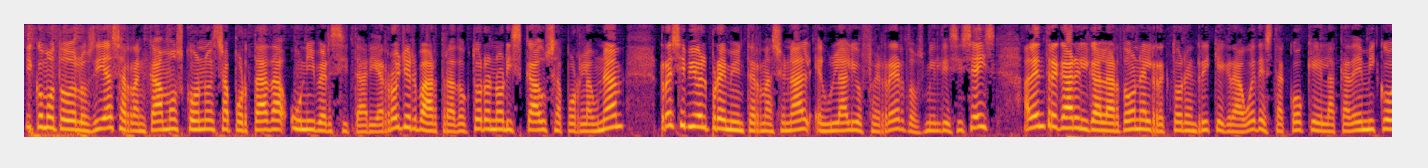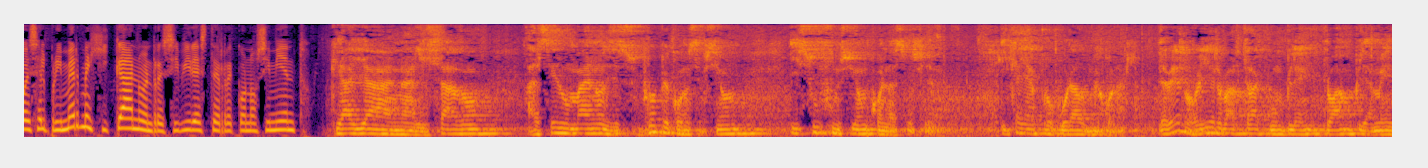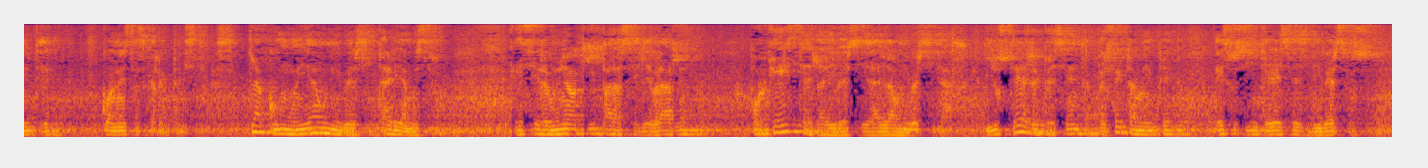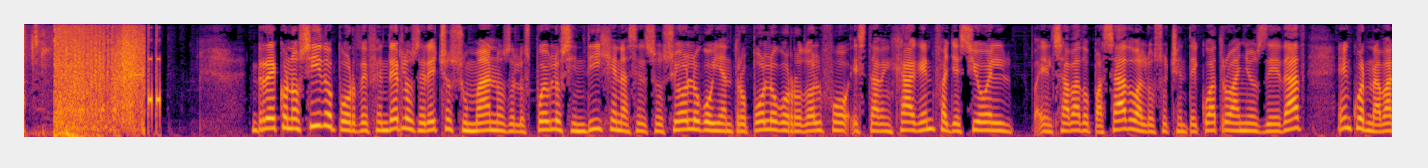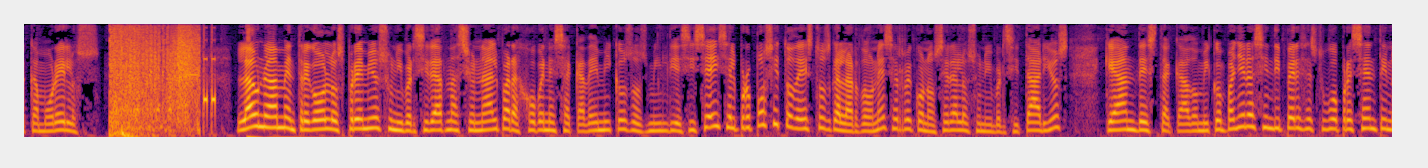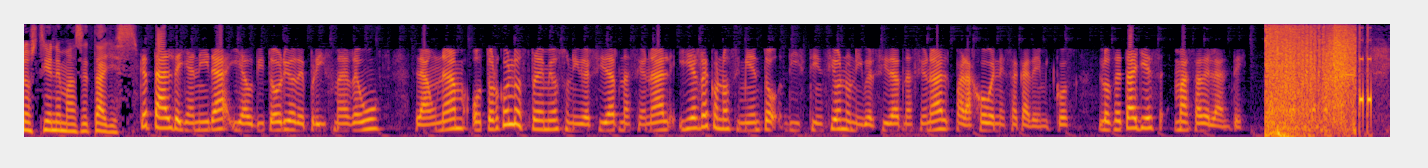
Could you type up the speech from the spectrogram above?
Y como todos los días, arrancamos con nuestra portada universitaria. Roger Bartra, doctor honoris causa por la UNAM, recibió el Premio Internacional Eulalio Ferrer 2016. Al entregar el galardón, el rector Enrique Graue destacó que el académico es el primer mexicano en recibir este reconocimiento. Que haya analizado al ser humano desde su propia concepción y su función con la sociedad y que haya procurado mejorar. De ver, Roger Bartra cumple ampliamente con estas características. La comunidad universitaria, nuestra, que se reunió aquí para celebrarle, porque esta es la diversidad de la universidad. Y usted representa perfectamente esos intereses diversos. Reconocido por defender los derechos humanos de los pueblos indígenas, el sociólogo y antropólogo Rodolfo Stavenhagen falleció el, el sábado pasado a los 84 años de edad en Cuernavaca, Morelos. La UNAM entregó los premios Universidad Nacional para Jóvenes Académicos 2016. El propósito de estos galardones es reconocer a los universitarios que han destacado. Mi compañera Cindy Pérez estuvo presente y nos tiene más detalles. ¿Qué tal, Deyanira y auditorio de Prisma RU? La UNAM otorgó los premios Universidad Nacional y el reconocimiento Distinción Universidad Nacional para jóvenes académicos. Los detalles más adelante.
